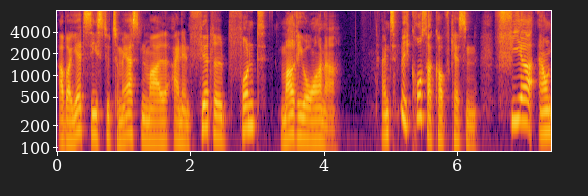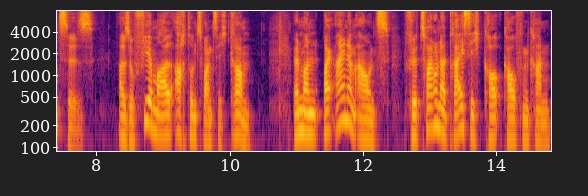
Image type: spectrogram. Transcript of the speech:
aber jetzt siehst du zum ersten Mal einen Viertelpfund Marihuana. Ein ziemlich großer Kopfkissen, 4 Ounces, also 4 mal 28 Gramm. Wenn man bei einem Ounce für 230 kau kaufen kann,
